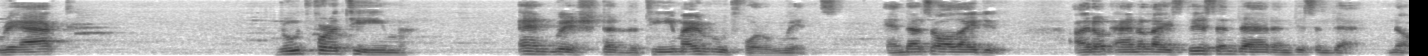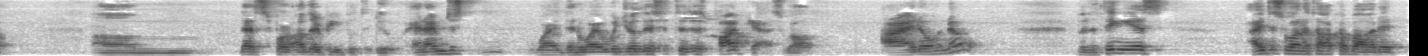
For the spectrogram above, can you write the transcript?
react root for a team and wish that the team i root for wins. And that's all i do I don't analyze this and that and this and that. No, um, that's for other people to do. And I'm just why then why would you listen to this podcast? Well, I don't know. But the thing is, I just want to talk about it.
